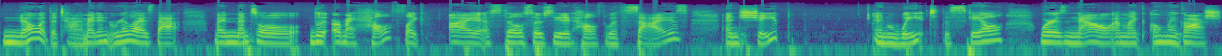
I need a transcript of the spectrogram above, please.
know at the time. I didn't realize that my mental the, or my health, like I still associated health with size and shape and weight, the scale, whereas now I'm like, oh my gosh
